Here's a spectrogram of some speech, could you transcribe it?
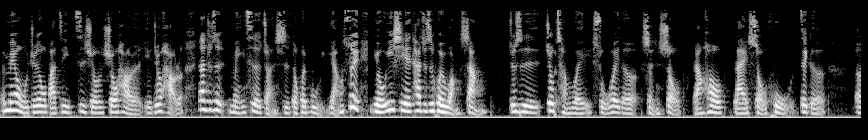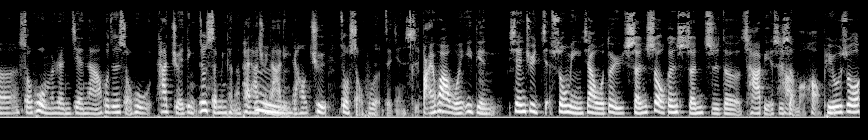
没有，我觉得我把自己自修修好了也就好了。”那就是每一次的转世都会不一样。所以有一些他就是会往上，就是就成为所谓的神兽，然后来守护这个。呃，守护我们人间呐，或者是守护他决定，就是神明可能派他去哪里，然后去做守护的这件事。白话文一点，先去说明一下我对于神兽跟神职的差别是什么哈。比如说，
